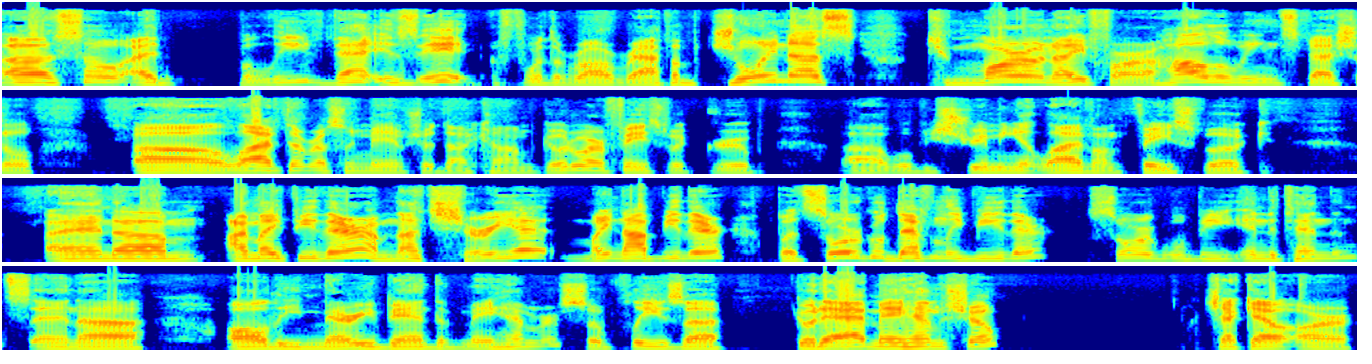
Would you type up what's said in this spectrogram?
uh, so I believe that is it for the Raw wrap up. Join us tomorrow night for our Halloween special, uh, live.wrestlingmayhemshow.com. Go to our Facebook group. Uh, we'll be streaming it live on Facebook. And um, I might be there. I'm not sure yet. Might not be there, but Sorg will definitely be there. Sorg will be in attendance and uh, all the merry band of Mayhemers. So please uh, go to at Mayhem Show. Check out our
